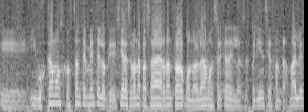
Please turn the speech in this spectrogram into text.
eh, y buscamos constantemente lo que decía la semana pasada Hernán Toro cuando hablábamos acerca de las experiencias fantasmales.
